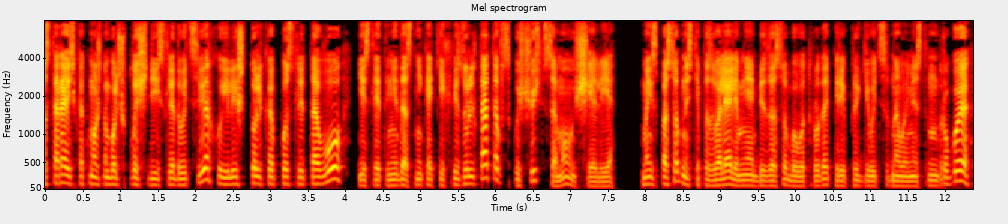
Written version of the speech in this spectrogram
постараюсь как можно больше площади исследовать сверху, и лишь только после того, если это не даст никаких результатов, спущусь в само ущелье. Мои способности позволяли мне без особого труда перепрыгивать с одного места на другое,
